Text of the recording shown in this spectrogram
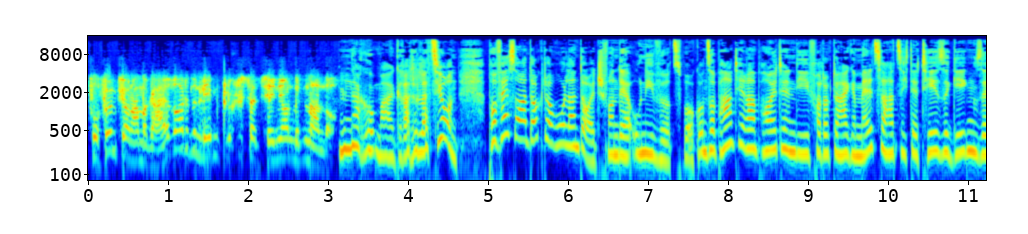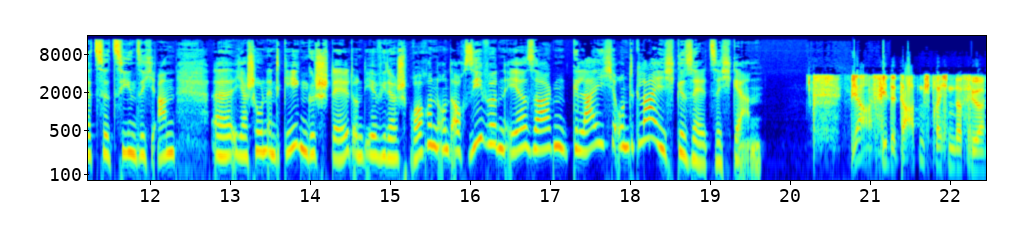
Vor fünf Jahren haben wir geheiratet und leben glücklich seit zehn Jahren miteinander. Na guck mal, Gratulation. Professor Dr. Roland Deutsch von der Uni Würzburg. Unsere Paartherapeutin, die Frau Dr. Heike Melzer, hat sich der These Gegensätze ziehen sich an äh, ja schon entgegengestellt und ihr widersprochen. Und auch Sie würden eher sagen, gleich und gleich gesellt sich gern ja, viele Daten sprechen dafür,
